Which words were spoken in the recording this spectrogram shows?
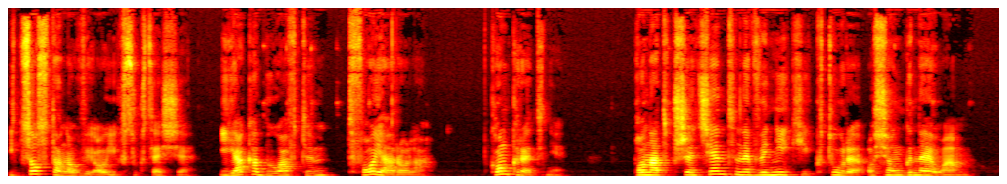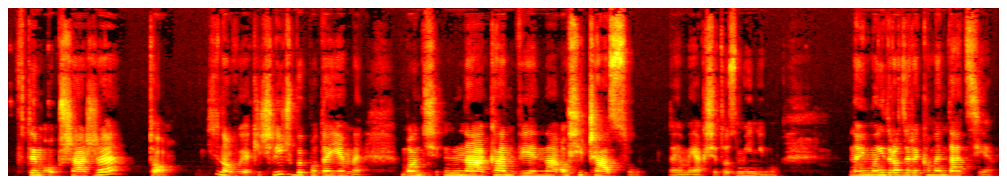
i co stanowi o ich sukcesie i jaka była w tym Twoja rola konkretnie. Ponadprzeciętne wyniki, które osiągnęłam w tym obszarze, to znowu jakieś liczby podajemy, bądź na kanwie, na osi czasu dajemy, jak się to zmieniło. No i moi drodzy, rekomendacje.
